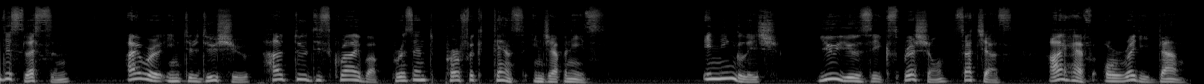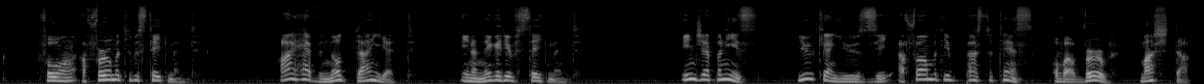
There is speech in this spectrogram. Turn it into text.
this lesson, I will introduce you how to describe a present perfect tense in Japanese. In English, you use the expression such as I have already done for an affirmative statement. I have not done yet in a negative statement. In Japanese, you can use the affirmative past tense of a verb mashita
